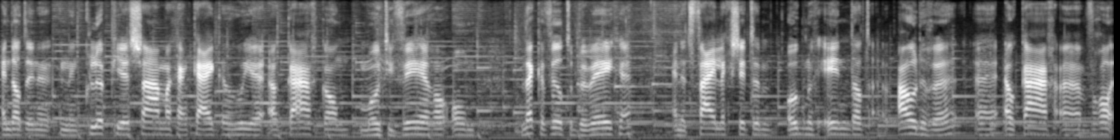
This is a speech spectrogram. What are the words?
En dat in een, in een clubje samen gaan kijken hoe je elkaar kan motiveren om lekker veel te bewegen. En het veilig zit er ook nog in dat ouderen uh, elkaar, uh, vooral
